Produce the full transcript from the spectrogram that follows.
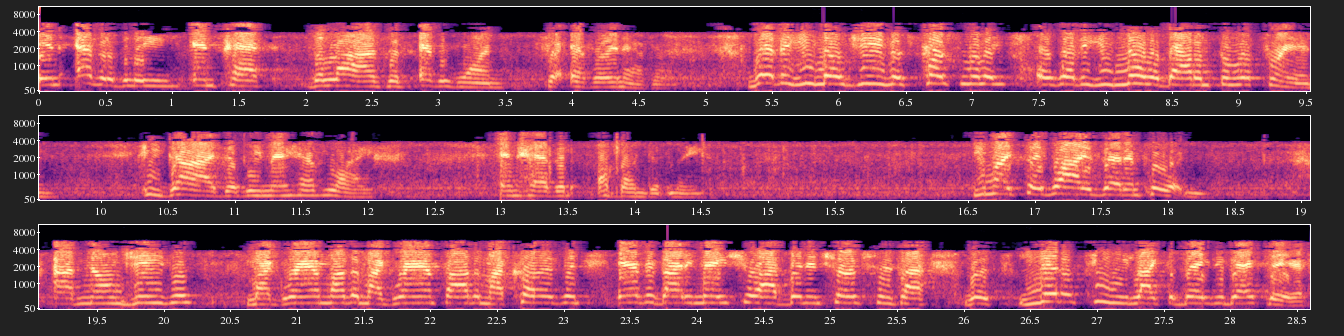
inevitably impact the lives of everyone forever and ever. Whether you know Jesus personally or whether you know about him through a friend, he died that we may have life. and have it abundantly. You might say, why is that important? I've known Jesus, my grandmother, my grandfather, my cousin, everybody made sure I've been in church since I was little teeny like the baby back there.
